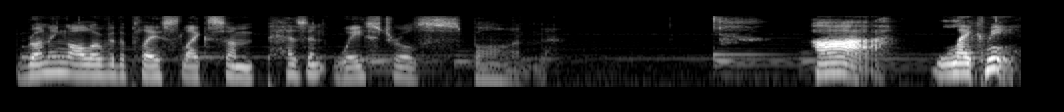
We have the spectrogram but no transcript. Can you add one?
Running all over the place like some peasant wastrel's spawn. Ah, like me.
